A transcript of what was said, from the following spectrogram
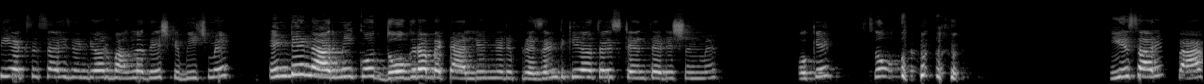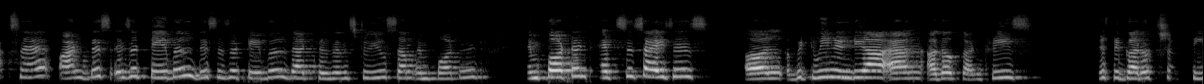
एक्सरसाइज इंडिया और बांग्लादेश के बीच में। इंडियन आर्मी को दोगरा बटालियन ने रिप्रेजेंट किया था इस टेंथ एडिशन में। ओके सो ये सारे फैक्ट्स हैं and this is a table this is a table that presents to you some important important exercises uh, between India and other countries. जैसे Garuda Shakti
